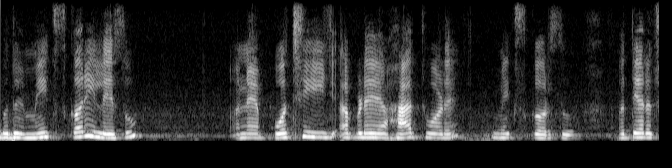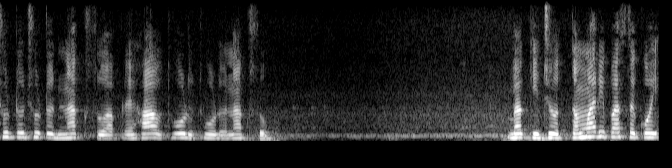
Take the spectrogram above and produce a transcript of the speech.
બધું મિક્સ કરી લેશું અને પછી જ આપણે હાથ વડે મિક્સ કરશું. અત્યારે છૂટું છૂટું જ નાખશું આપણે, હાવ થોડું થોડું નાખશું. બાકી જો તમારી પાસે કોઈ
